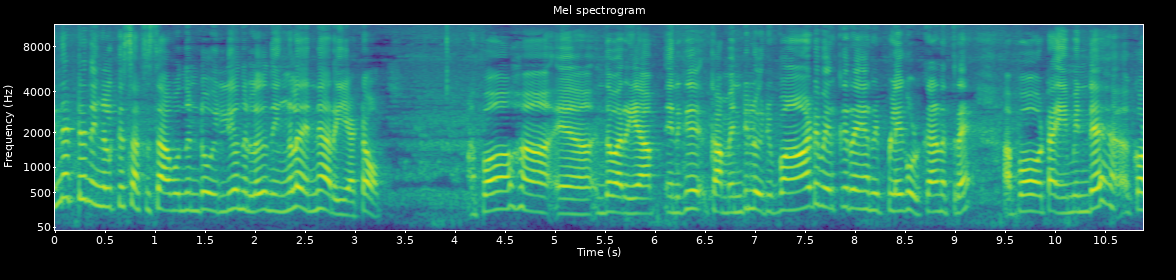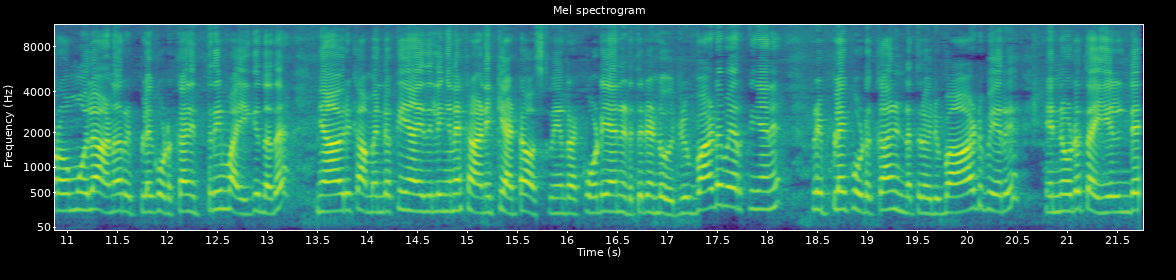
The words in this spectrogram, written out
എന്നിട്ട് നിങ്ങൾക്ക് സക്സസ് ആവുന്നുണ്ടോ ഇല്ലയോ എന്നുള്ളത് നിങ്ങൾ തന്നെ അറിയാം കേട്ടോ അപ്പോൾ എന്താ പറയുക എനിക്ക് കമന്റിൽ ഒരുപാട് പേർക്ക് റിപ്ലൈ കൊടുക്കാൻ അത്രേ അപ്പോൾ ടൈമിന്റെ കുറവ് മൂലമാണ് റിപ്ലൈ കൊടുക്കാൻ ഇത്രയും വൈകുന്നത്. ഞാൻ ഒരു കമന്റൊക്കെ ഞാൻ ഇതിലിങ്ങനെ കാണിക്കാം കേട്ടോ സ്ക്രീൻ റെക്കോർഡ് ചെയ്യാൻ എടുത്തിട്ടുണ്ട്. ഒരുപാട് പേർക്ക് ഞാൻ റിപ്ലൈ കൊടുക്കാനുണ്ട് അത്ര ഒരുപാട് പേര് എന്നോട് തയ്യലിന്റെ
